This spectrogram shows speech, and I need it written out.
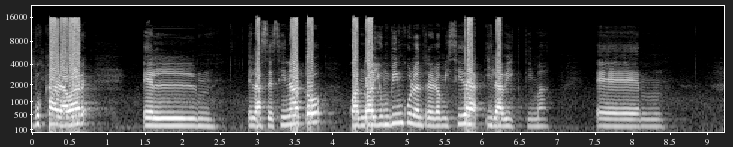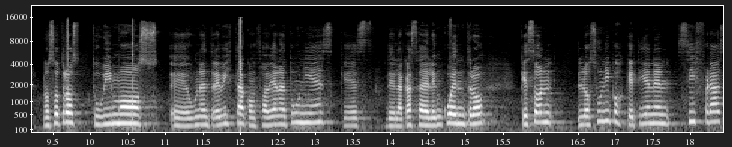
busca agravar el, asesinato cuando hay un vínculo entre el homicida y la víctima. Eh, nosotros tuvimos eh, una entrevista con Fabiana Túñez, que es de la Casa del Encuentro, que son los únicos que tienen cifras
